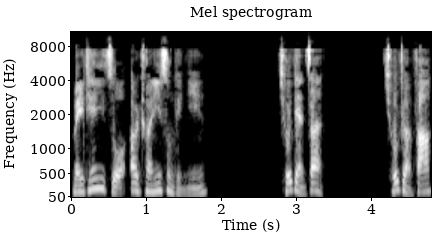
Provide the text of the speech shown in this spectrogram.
每天一组二传一送给您，求点赞。求转发。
